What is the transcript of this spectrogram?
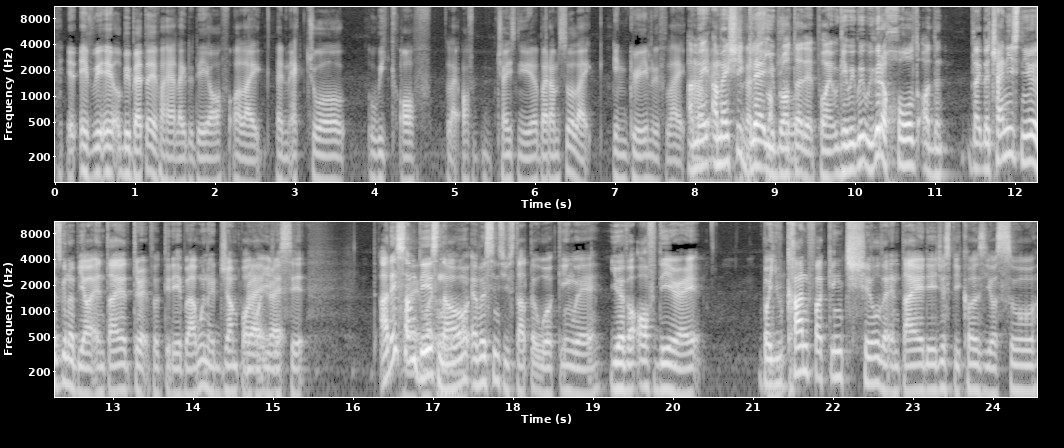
it, if we it'll be better if I had like the day off or like an actual week off like off Chinese New Year. But I'm so like ingrained with like I'm ah, a- I'm actually glad you brought up that point. Okay, we we we're gonna hold on the like the Chinese New Year is gonna be our entire thread for today, but I'm gonna jump on what you right. just said. Are there some Right, days what- what now, ever since you started working, where you have an off day, right? But you Mhm. can't fucking chill the entire day just because you're so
